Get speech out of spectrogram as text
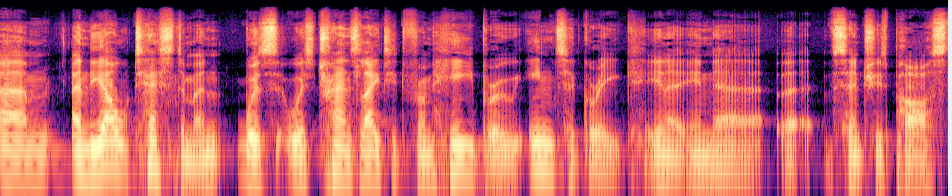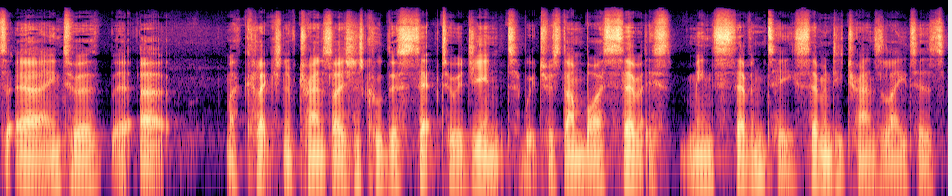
Um, and the Old Testament was was translated from Hebrew into Greek in a, in uh uh centuries past uh, into a, a, a collection of translations called the Septuagint, which was done by seven, means 70, 70 translators.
